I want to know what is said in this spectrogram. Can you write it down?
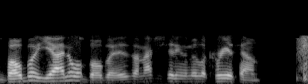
Boba? Yeah, I know what boba is. I'm actually sitting in the middle of Koreatown.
